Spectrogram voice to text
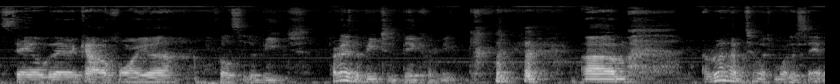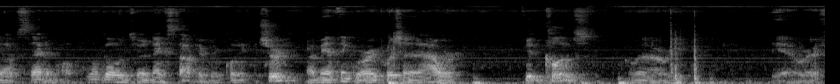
Stay over there in California, close to the beach. Apparently, the beach is big for me. Um, I really don't have too much more to say about Sandoval. We'll go into the next topic real quick. Sure, I mean, I think we're already pushing an hour. getting close. Where are we? Yeah, we're at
